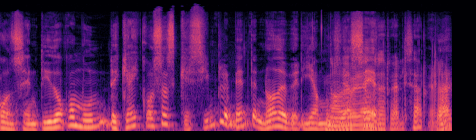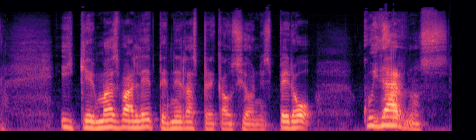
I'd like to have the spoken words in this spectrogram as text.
con sentido común de que hay cosas que simplemente no deberíamos de hacer. realizar, claro. Y que más vale tener las precauciones, pero cuidarnos.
